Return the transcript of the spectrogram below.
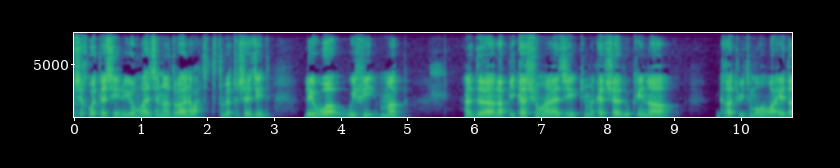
خوتي خواتاتي اليوم غادي نهضروا على واحد التطبيق جديد اللي هو Wifi Map هاد l'application هادي كما كتشاهدوا كاينة gratuitement وأيضا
